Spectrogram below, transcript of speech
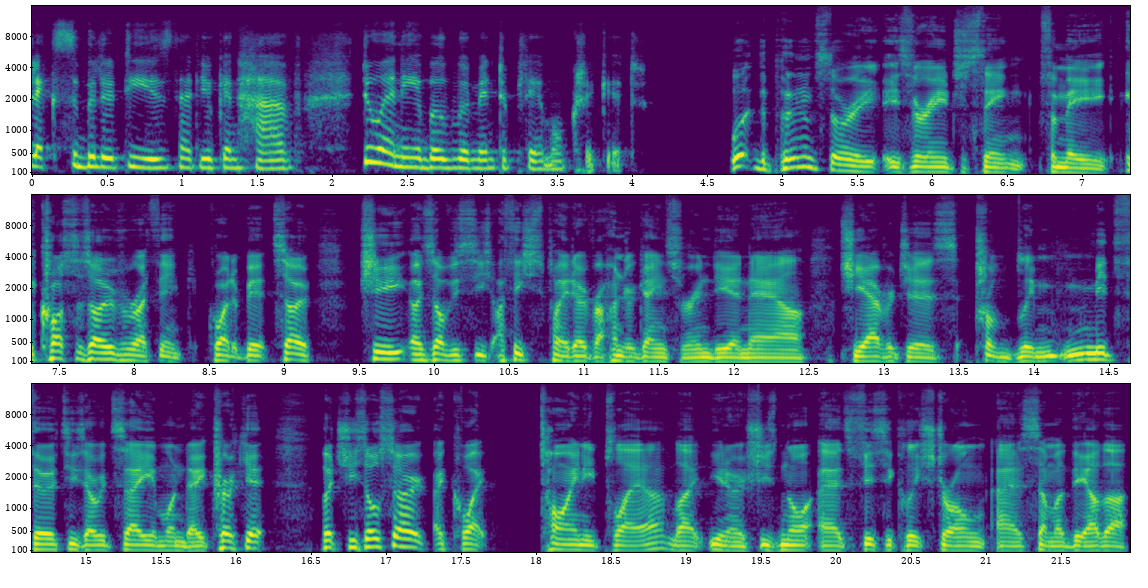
flexibilities that you can have to enable women to play more cricket. Well, the Poonam story is very interesting for me. It crosses over, I think, quite a bit. So she is obviously, I think she's played over 100 games for India now. She averages probably mid 30s, I would say, in one day cricket. But she's also a quite tiny player. Like, you know, she's not as physically strong as some of the other,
